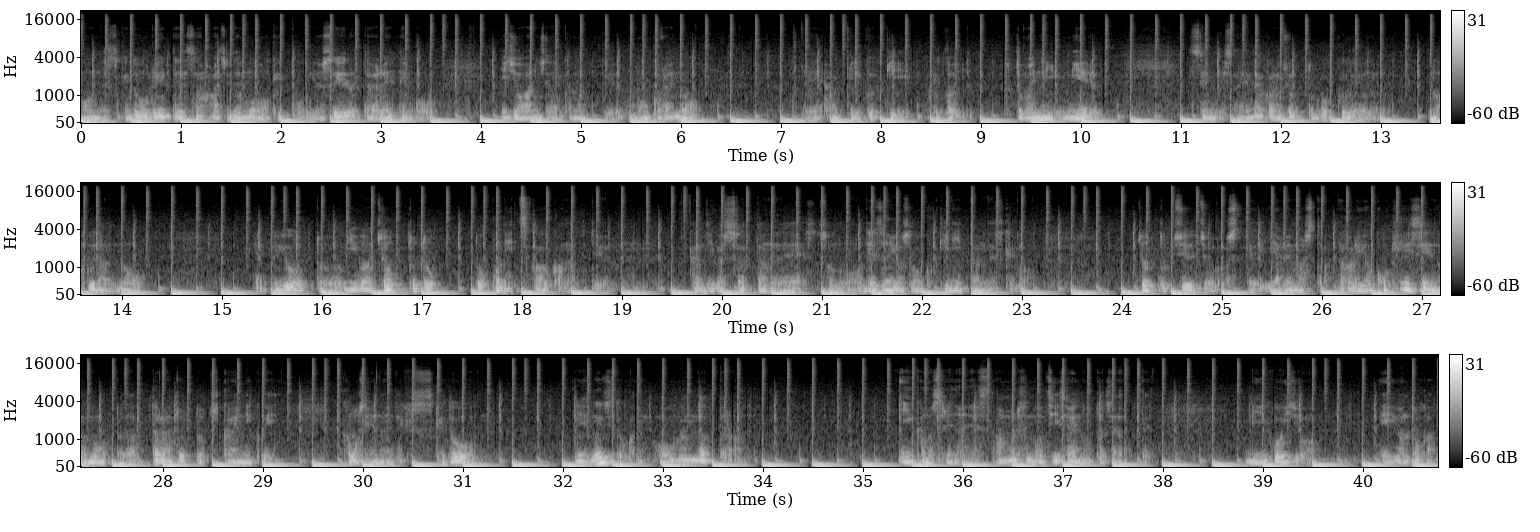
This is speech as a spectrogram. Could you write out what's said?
思うんですけど0.38でも結構油性だったら0.5以上あるんじゃないかなっていう思うくらいの、えー、はっきりくっきり太い太めに見える線でしたねだからちょっと僕の普段の、えっと、用途にはちょっとどどこに使うかなっていう感じがしちゃったのでそのデザインをすごく気に入ったんですけどちょっと躊躇してやめました。だから横罫線のノートだったらちょっと使いにくい。かもしれないですけど、ね、無地とかね方眼だったらいいかもしれないです。あんまりその小さいノートじゃなくて B5 以上 A4 とか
